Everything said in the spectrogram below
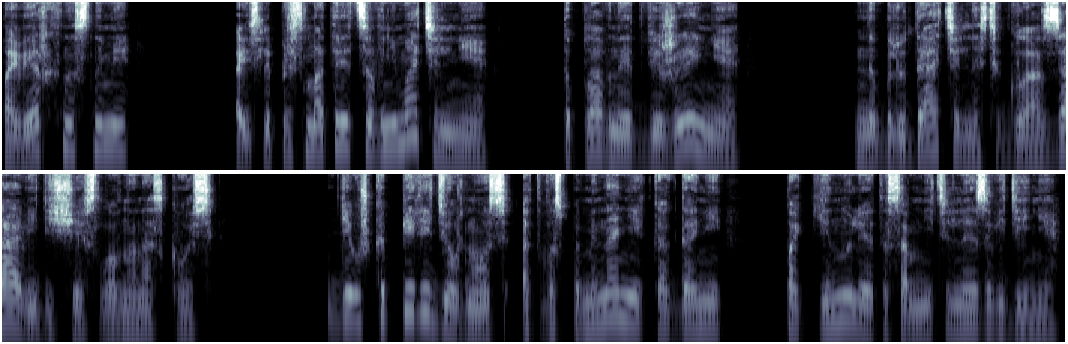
поверхностными, а если присмотреться внимательнее, то плавные движения, наблюдательность, глаза, видящие словно насквозь. Девушка передернулась от воспоминаний, когда они покинули это сомнительное заведение.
